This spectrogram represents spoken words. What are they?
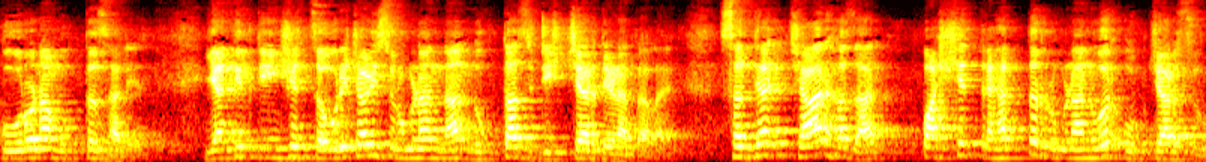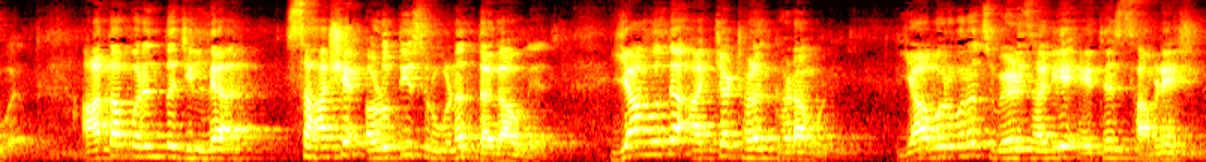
कोरोनामुक्त झाले यातील तीनशे चौवेचाळीस रुग्णांना नुकताच डिस्चार्ज देण्यात आलाय. सध्या चार हजार पाचशे त्र्याहत्तर रुग्णांवर उपचार सुरू आहेत. आतापर्यंत जिल्ह्यात सहाशे अडतीस रुग्ण दगावले आहेत या होत्या आजच्या ठळक घडामोडी. याबरोबरच वेळ झाली आहे येथेच थांबण्याची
